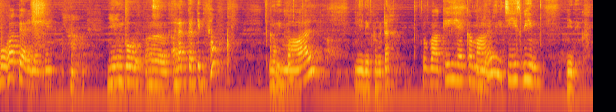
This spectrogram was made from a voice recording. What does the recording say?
बहुत प्यारे लग रहे हैं। हाँ। ये इनको अ, अलग करके दिखाओ कमाल। ये देखो बेटा। तो वाकई है कमाल ये चीज़ भी। ये देखो।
